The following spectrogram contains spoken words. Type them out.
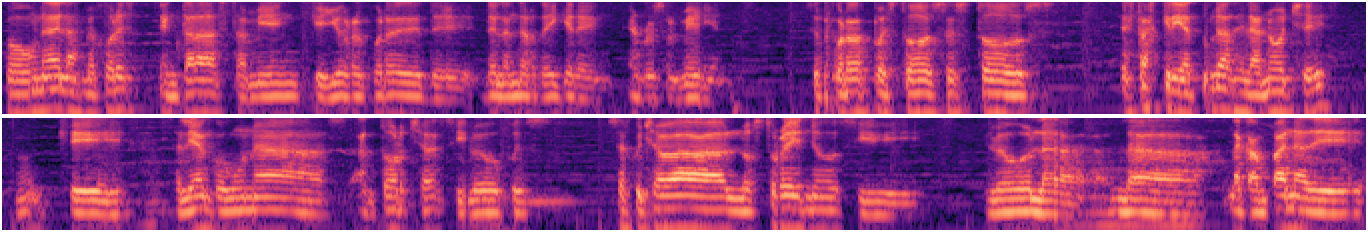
con una de las mejores entradas también que yo recuerdo de, del Undertaker en, en WrestleMania. Si recuerdas, pues todos estos, estas criaturas de la noche que salían con unas antorchas y luego pues se escuchaba los trueños y, luego la, la, campana de,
